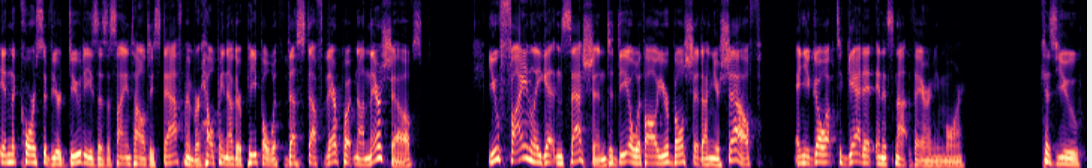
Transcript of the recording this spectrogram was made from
in the course of your duties as a Scientology staff member, helping other people with the stuff they're putting on their shelves, you finally get in session to deal with all your bullshit on your shelf and you go up to get it and it's not there anymore because you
